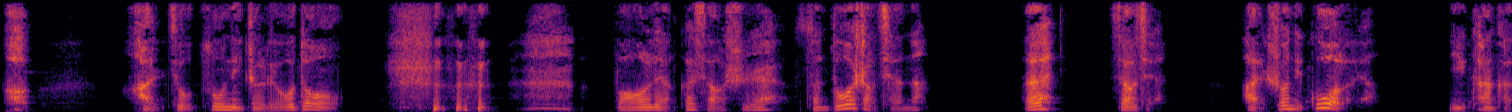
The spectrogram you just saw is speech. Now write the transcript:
好，俺就租你这流动，包两个小时。”算多少钱呢？哎，小姐，俺说你过来呀，你看看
